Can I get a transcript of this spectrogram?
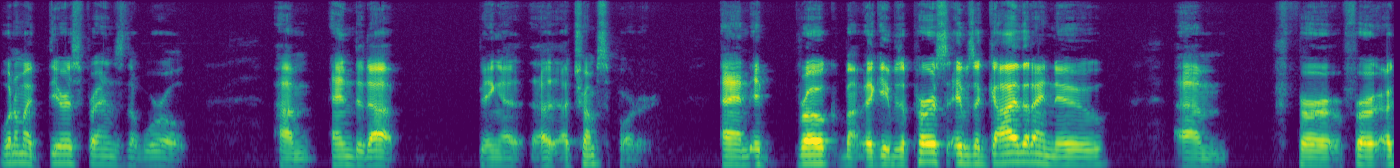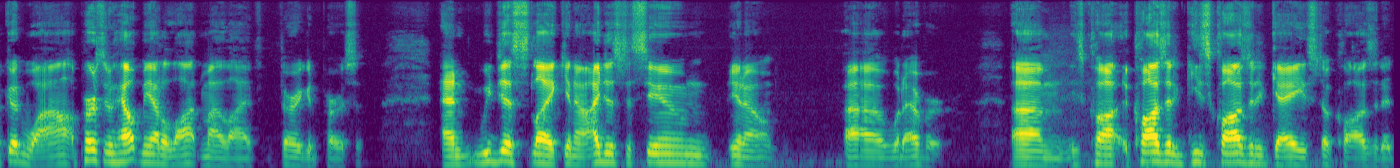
one of my dearest friends in the world um, ended up being a, a, a Trump supporter, and it broke. My, like it was a person. It was a guy that I knew. Um, for for a good while. A person who helped me out a lot in my life. Very good person. And we just like you know, I just assumed you know, uh, whatever. Um, he's clo- closeted. He's closeted gay. He's still closeted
